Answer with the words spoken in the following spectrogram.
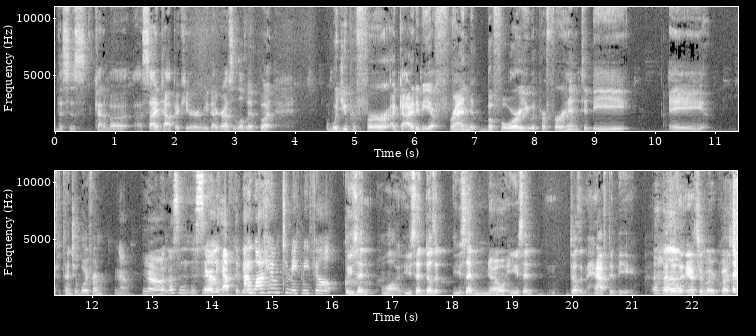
this is kind of a, a side topic here, we digress a little bit, but would you prefer a guy to be a friend before you would prefer him to be a potential boyfriend? No. No, it doesn't necessarily No. have to be. I want him to make me feel Well, you said, hold on, you said doesn't, you said no, and you said doesn't have to be. That uh-huh. doesn't answer my question.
